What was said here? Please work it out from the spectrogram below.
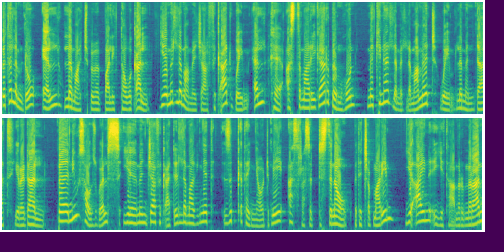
በተለምዶ L ለማጅ በመባል ይታወቃል። የመለማመጃ ፍቃድ ወይም L ከአስተማሪ ጋር በመሆን መኪናን ለመለማመድ ወይም ለመንዳት ይረዳል። በኒው ሳውዝ ዌልስ የመንጃ ፍቃድን ለማግኘት ዝቅተኛው ዕድሜ 16 ነው። በተጨማሪም የአይን እይታ ምርመራን፣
